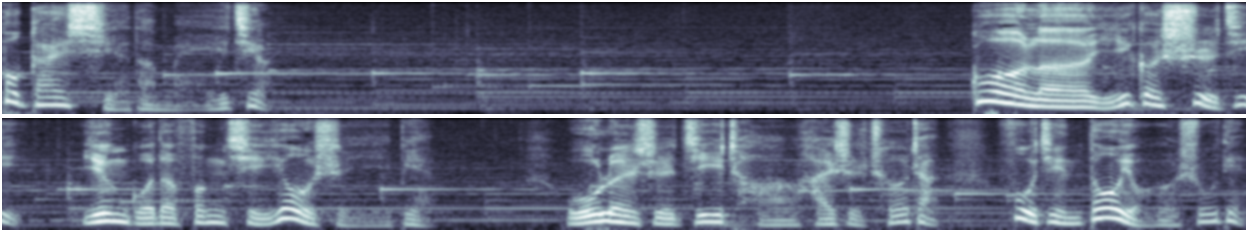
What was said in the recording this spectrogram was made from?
不该写的没劲儿。过了一个世纪，英国的风气又是一变。无论是机场还是车站附近，都有个书店，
